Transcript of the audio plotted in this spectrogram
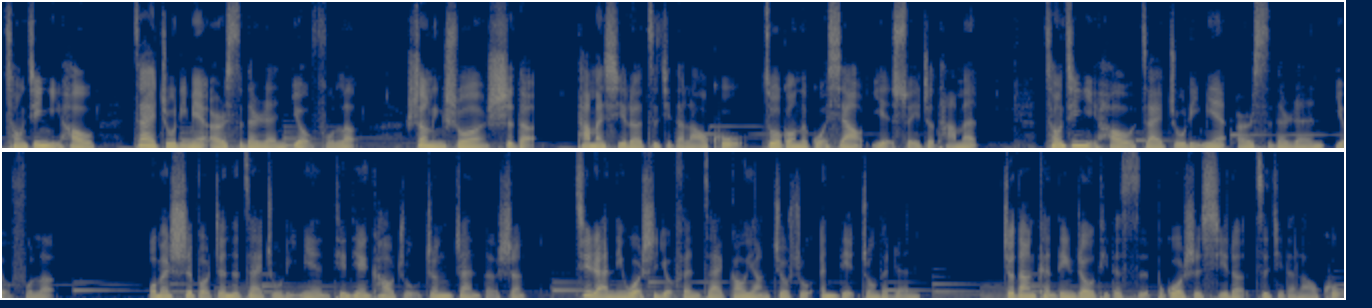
从今以后。”在主里面而死的人有福了。圣灵说：“是的，他们习了自己的劳苦，做工的果效也随着他们。从今以后，在主里面而死的人有福了。”我们是否真的在主里面，天天靠主征战得胜？既然你我是有份在羔羊救赎恩典中的人，就当肯定肉体的死不过是习了自己的劳苦，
